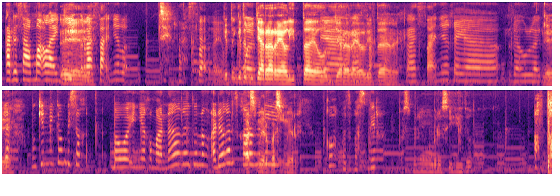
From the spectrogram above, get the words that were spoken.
kada sama lagi rasanya Cih, rasa kayak kita kita bicara realita ya, Ya, bicara rasa. realita nih. Rasanya kayak dahulu lagi. Iya, ya mungkin nih kan bisa bawainnya ke mana kayak itu nang ada kan sekarang pasmir ini? pasmir. Kok apa tuh pasmir? Pasmir yang bersih itu. Apa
